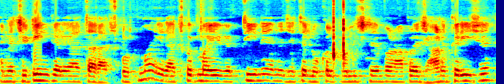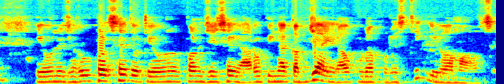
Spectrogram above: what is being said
અને ચીટિંગ કર્યા હતા રાજકોટમાં. એ રાજકોટમાં એ વ્યક્તિને અને જે તે લોકલ પોલીસને પણ આપણે જાણ કરી છે, એઓને જરૂર પડશે તો તેઓનો પણ જે છે આરોપીના કબજા એ રાવપુરા પોલીસથી લેવામાં આવશે.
